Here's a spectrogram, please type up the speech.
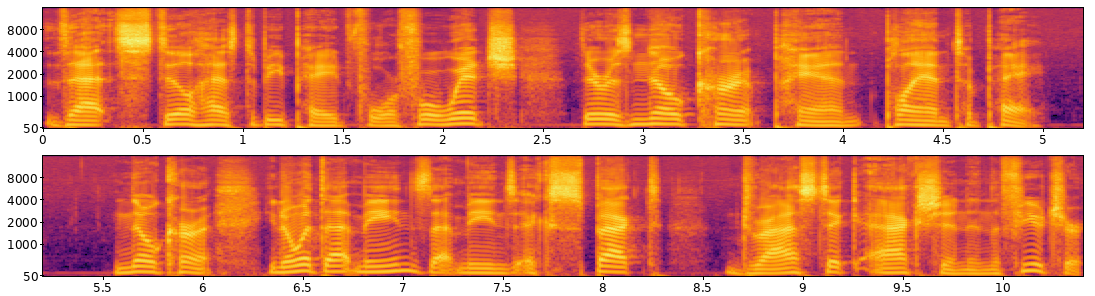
that still has to be paid for, for which there is no current plan, plan to pay. No current. You know what that means? That means expect drastic action in the future.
